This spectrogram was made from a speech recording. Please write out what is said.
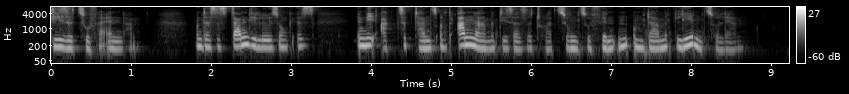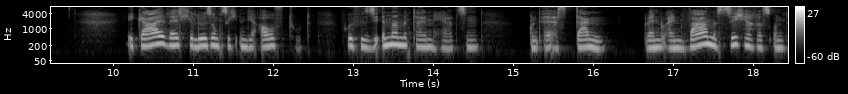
diese zu verändern. Und dass es dann die Lösung ist, in die Akzeptanz und Annahme dieser Situation zu finden, um damit leben zu lernen. Egal welche Lösung sich in dir auftut, prüfe sie immer mit deinem Herzen und erst dann, wenn du ein warmes, sicheres und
